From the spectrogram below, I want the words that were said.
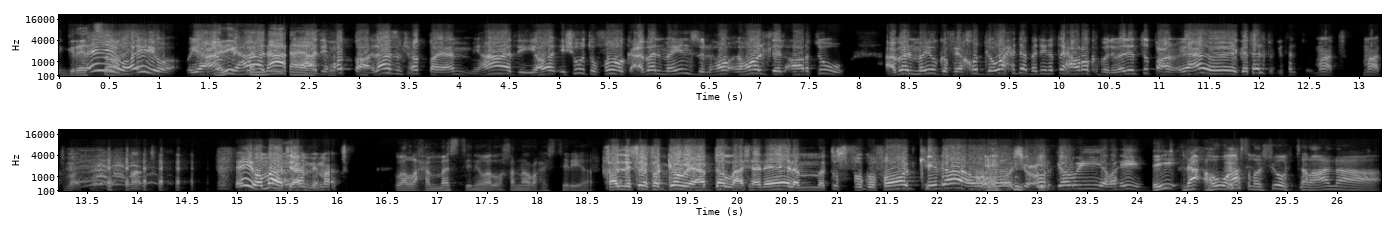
great أيوه أيوه. يا عمي هذه هذه. حطها. لازم تحطها يا عمي. هذه يشوتوا فوق عبال ما ينزل هو- hold لل R 2 عبال ما يوقف ياخذ له واحدة بعدين يطيح على ركبته بعدين تطعن. يا عمي قتلته قتلته. مات مات مات مات, مات. أيوه مات يا عمي مات. والله حمستني والله خلنا أروح اشتريها. خلي سيفك قوي يا عبد الله عشان إيه؟ لما تصفقوا فوق كذا شعور قوي رهيب. إي لا هو أصلا شوف ترى أنا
